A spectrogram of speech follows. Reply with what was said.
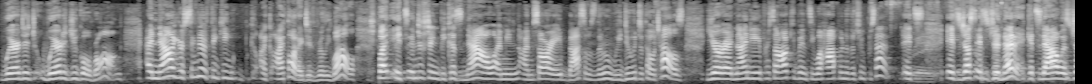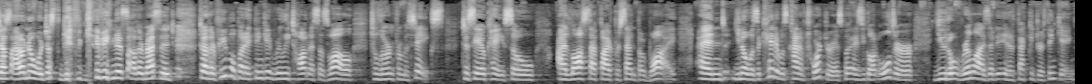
Where did where did you go wrong? And now you're sitting there thinking like i thought i did really well. But it's interesting because now i mean i'm sorry Bassam's in the room. We do it to the hotels. You're at 98% occupancy. What happened to the 2% it's right. it's just it's genetic. It's now it's just i don't know. We're just give, giving this other message to other people. But i think it really taught us as well to learn from mistakes to say, okay, so I lost that 5%, but why? And, you know, as a kid, it was kind of torturous, but as you got older, you don't realize that it affected your thinking.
